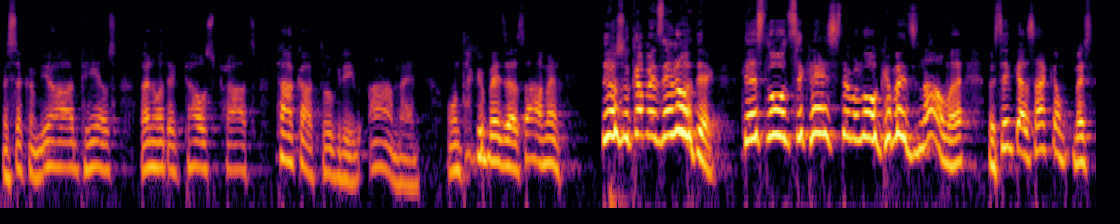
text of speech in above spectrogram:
Mēs sakām, Jā, Dievs, lai notiek tavs prāts, tā kā tu gribi. Āmen. Un tagad beidzās āmen. Dievs, nu kāpēc nenotiek? Kad es lūdzu, cik reizes tev lūdzu, kāpēc nav? Man, mēs it kā sakam, mēs,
